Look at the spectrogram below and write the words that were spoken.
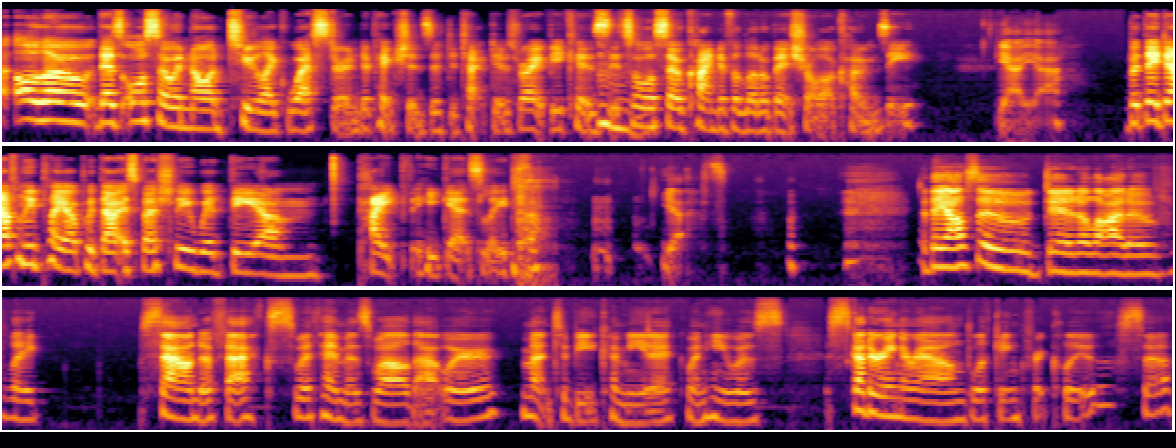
Uh, Although there's also a nod to like Western depictions of detectives, right? Because it's Mhm. also kind of a little bit Sherlock Holmesy. Yeah, yeah. But they definitely play up with that, especially with the um pipe that he gets later. Yes. they also did a lot of like sound effects with him as well that were meant to be comedic when he was scuttering around looking for clues. So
